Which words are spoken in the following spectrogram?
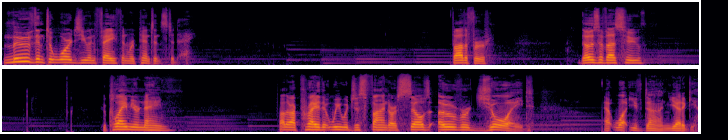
move them towards you in faith and repentance today? Father, for those of us who, who claim your name, Father, I pray that we would just find ourselves overjoyed at what you've done yet again.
